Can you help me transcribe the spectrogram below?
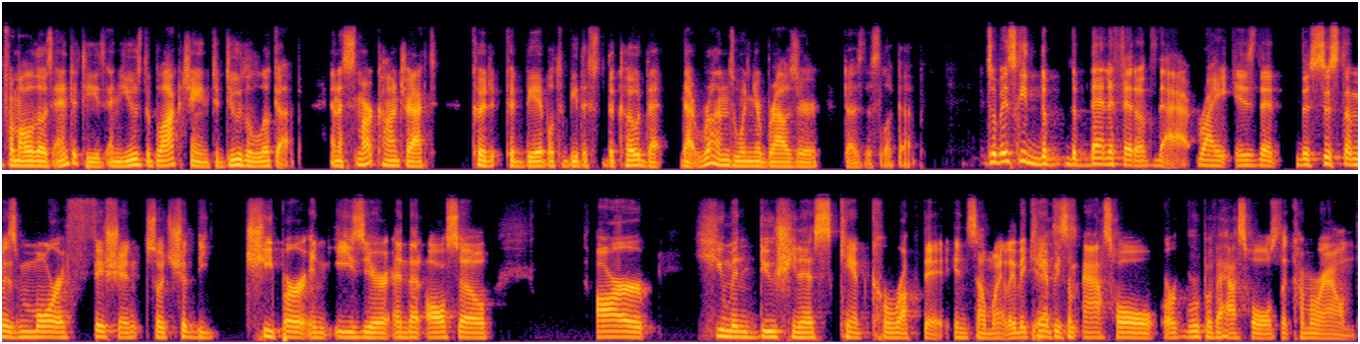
from all of those entities and use the blockchain to do the lookup. And a smart contract could could be able to be the, the code that that runs when your browser does this lookup. So basically the the benefit of that, right, is that the system is more efficient, so it should be cheaper and easier and that also our human douchiness can't corrupt it in some way. Like they can't be some asshole or group of assholes that come around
